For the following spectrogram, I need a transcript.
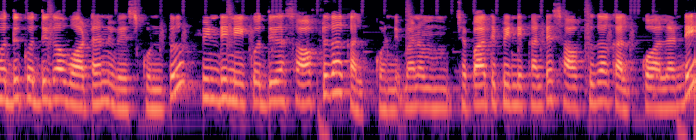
కొద్ది కొద్దిగా వాటర్ని వేసుకుంటూ పిండిని కొద్దిగా సాఫ్ట్గా కలుపుకోండి. మనం చపాతి పిండి కంటే సాఫ్ట్గా కలుపుకోవాలండి.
